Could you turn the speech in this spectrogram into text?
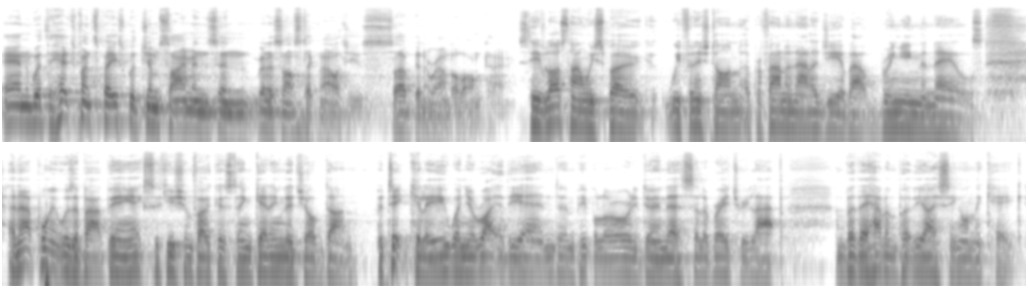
and with the hedge fund space with Jim Simons and Renaissance Technologies. So I've been around a long time. Steve, last time we spoke, we finished on a profound analogy about bringing the nails. And that point was about being execution focused and getting the job done, particularly when you're right at the end and people are already doing their celebratory lap but they haven't put the icing on the cake.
